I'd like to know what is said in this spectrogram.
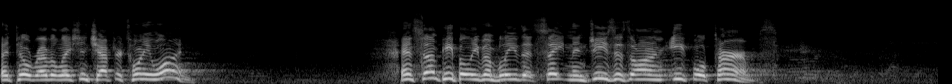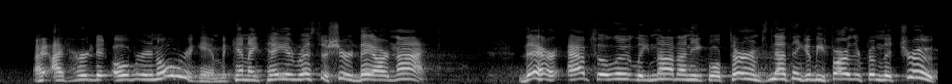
until Revelation chapter 21. And some people even believe that Satan and Jesus are on equal terms. I, have heard it over and over again, but can I tell you, rest assured, they are not. They're absolutely not on equal terms. Nothing could be farther from the truth.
